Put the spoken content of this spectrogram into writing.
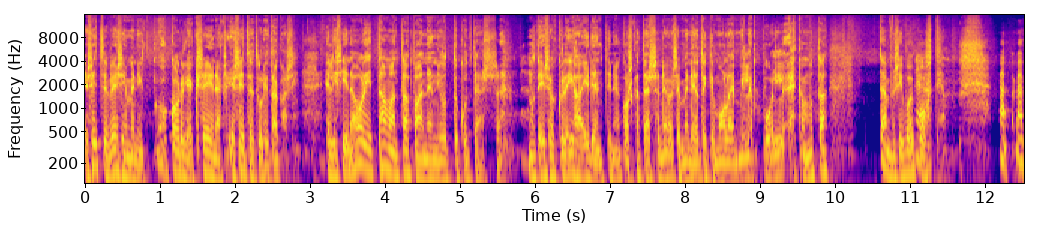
Ja sitten se vesi meni korkeaksi seinäksi ja sitten tuli takaisin. Eli siinä oli tavan tapainen juttu kuin tässä. Mutta ei se ole kyllä ihan identtinen, koska tässä ne, se meni jotenkin molemmille puolille ehkä. Mutta tämmöisiä voi ja. pohtia. Mä, mä,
